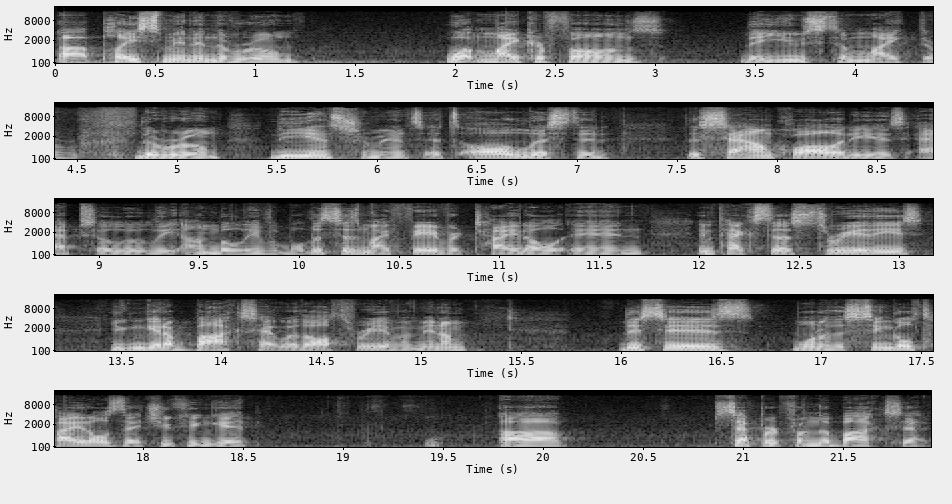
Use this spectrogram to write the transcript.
uh, placement in the room, what microphones they use to mic the, the room, the instruments, it's all listed. The sound quality is absolutely unbelievable. This is my favorite title in, Impex does three of these. You can get a box set with all three of them in them. This is one of the single titles that you can get uh, separate from the box set.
